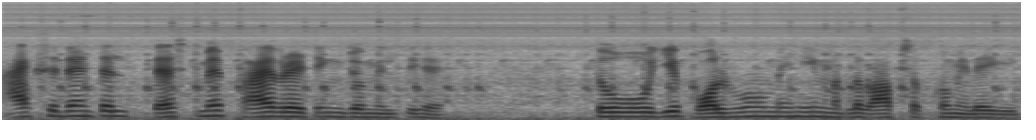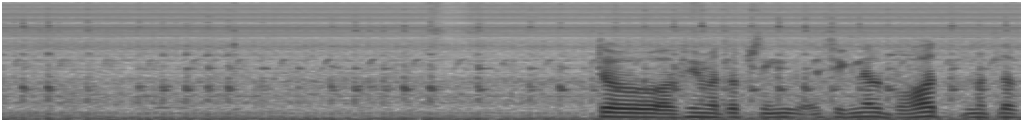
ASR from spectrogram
एक्सीडेंटल टेस्ट में फाइव रेटिंग जो मिलती है तो ये वॉल्वो में ही मतलब आप सबको मिलेगी। तो अभी मतलब सिग्नल बहुत मतलब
